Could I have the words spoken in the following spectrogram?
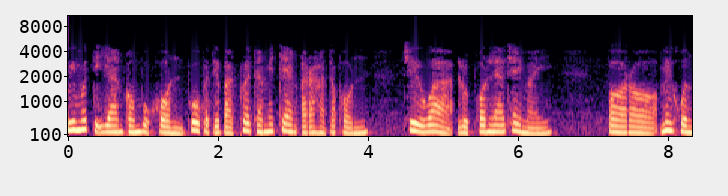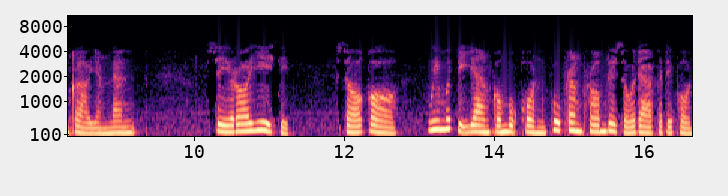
วิมุตติญาณของบุคคลผู้ปฏิบัติเพื่อทำให้แจ้งอรหัตผล ชื่อว่าหลุดพ้นแล้วใช่ไหม ปร ไม่ควรกล่าวอย่างนั้นสี่ร้อยยี่สิบสก วิมุตติญาณของบุคคลผู้พรั่งพร้อมด้วยโสดาปฏิผล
